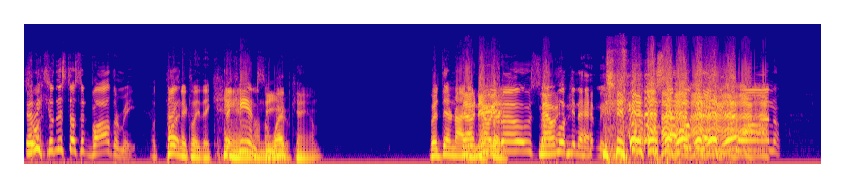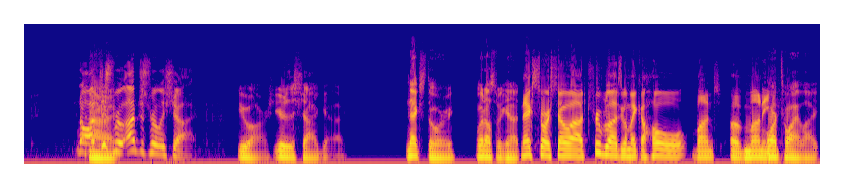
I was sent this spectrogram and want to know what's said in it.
So, they so this doesn't bother me. Well, technically, they can, can on the see you. webcam. But they're not Now- in now your it- face. Weirdo, stop Now- looking at me. stop looking at me, Swan. No, I'm All just right. real I'm just really shy. You are. You're the shy guy. Next story. What else we got? Next story. So uh, True Blood's going to make a whole bunch of money. Or Twilight.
